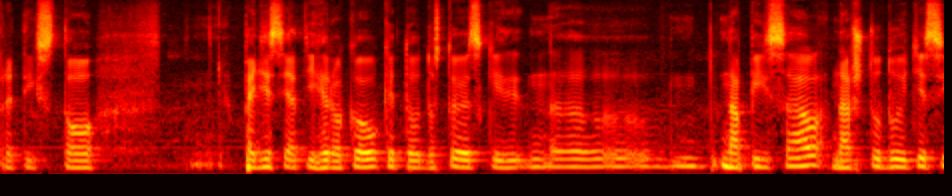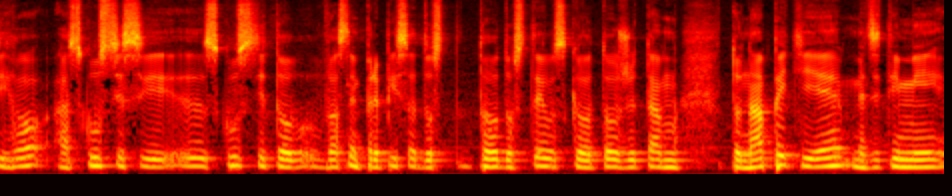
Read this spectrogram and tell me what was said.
pre tých 100 50 rokov, keď to Dostojevský napísal, naštudujte si ho a skúste, si, skúste to vlastne prepísať do toho Dostojevského to, že tam to napätie medzi tými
